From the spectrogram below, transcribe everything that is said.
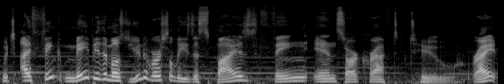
which I think may be the most universally despised thing in StarCraft 2, right?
